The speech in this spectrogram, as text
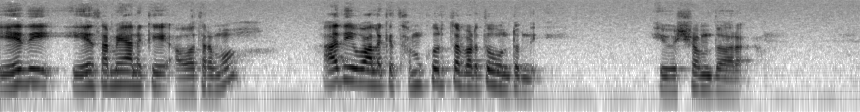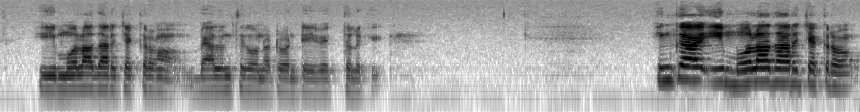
ఏది ఏ సమయానికి అవసరమో అది వాళ్ళకి సమకూర్చబడుతూ ఉంటుంది ఈ విశ్వం ద్వారా. ఈ మూలాధార చక్రం బ్యాలెన్స్గా ఉన్నటువంటి వ్యక్తులకి. ఇంకా ఈ మూలాధార చక్రం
